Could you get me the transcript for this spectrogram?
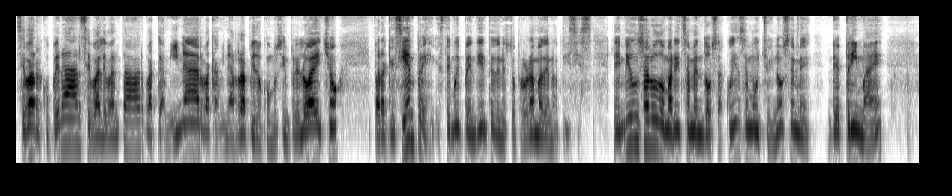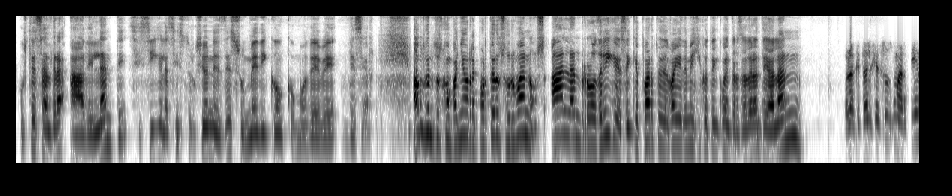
se va a recuperar, se va a levantar, va a caminar, va a caminar rápido como siempre lo ha hecho, para que siempre esté muy pendiente de nuestro programa de noticias. Le envío un saludo, Maritza Mendoza. Cuídense mucho y no se me deprima, ¿eh? Usted saldrá adelante si sigue las instrucciones de su médico como debe de ser. Vamos con nuestros compañeros reporteros urbanos. Alan Rodríguez, ¿en qué parte del Valle de México te encuentras? Adelante, Alan. Hola, ¿qué tal Jesús Martín?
